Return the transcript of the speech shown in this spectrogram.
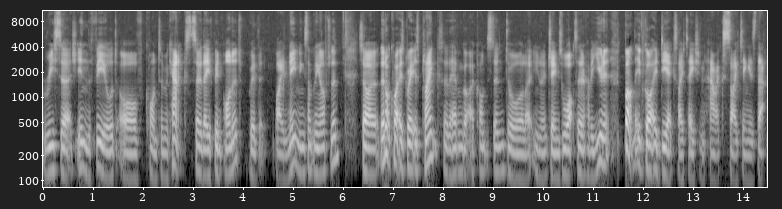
research in the field of quantum mechanics. So they've been honoured with by naming something after them. So they're not quite as great as Planck, so they haven't got a constant or like you know James Watt. So they don't have a unit, but they've got a de-excitation. How exciting is that?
